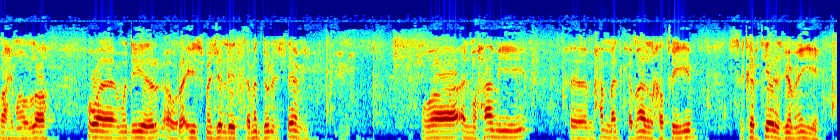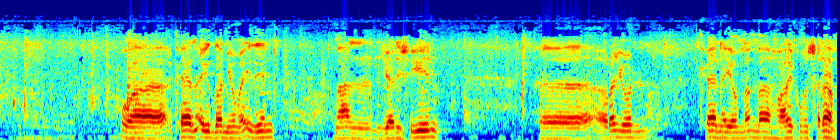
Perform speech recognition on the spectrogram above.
رحمه الله هو مدير أو رئيس مجلة تمدن الإسلامي والمحامي محمد كمال الخطيب سكرتير الجمعية. وكان أيضا يومئذ مع الجالسين آه، رجل كان يوما ما وعليكم السلام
